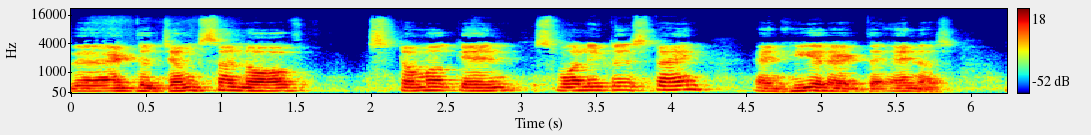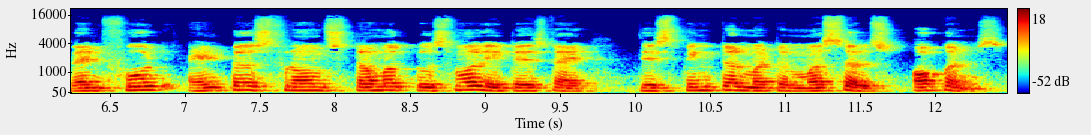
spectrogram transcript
at the junction of stomach and small intestine and here at the anus. When food enters from stomach to small intestine, the sphincter muscles opens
